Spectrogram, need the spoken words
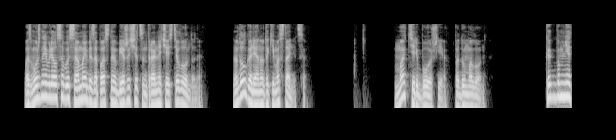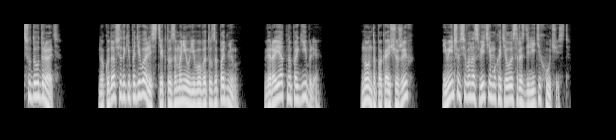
возможно, являл собой самое безопасное убежище центральной части Лондона. Но долго ли оно таким останется? «Матерь Божья», — подумал он. «Как бы мне отсюда удрать?» Но куда все-таки подевались те, кто заманил его в эту западню? Вероятно, погибли. Но он-то пока еще жив, и меньше всего на свете ему хотелось разделить их участь.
